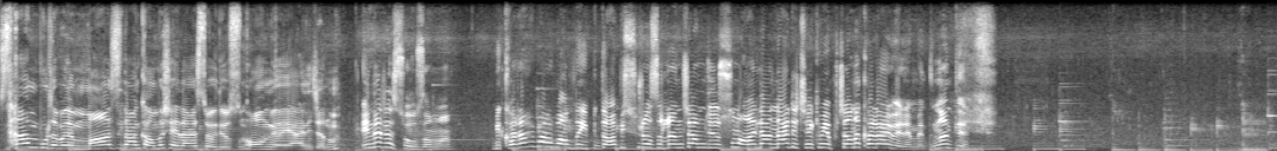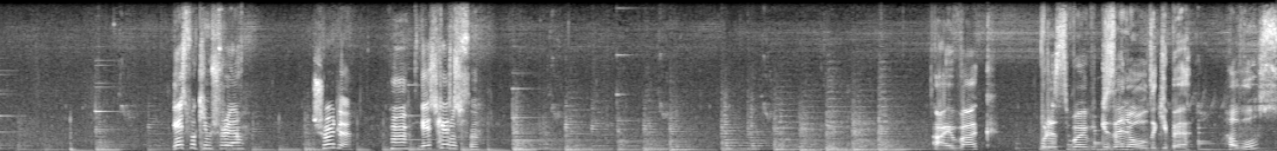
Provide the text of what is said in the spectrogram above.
Sen burada böyle maziden kalma şeyler söylüyorsun. Olmuyor yani canım. E neresi o zaman? Bir karar ver vallahi. Bir daha bir sürü hazırlanacağım diyorsun. Hala nerede çekim yapacağına karar veremedin. Hadi. Geç bakayım şuraya. Şöyle. Hı, geç geç. Burası. Ay bak, burası böyle bir güzel oldu gibi. Havuz,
